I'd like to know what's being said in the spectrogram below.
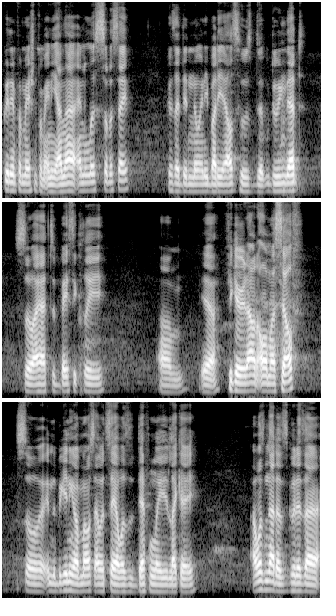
good information from any other analyst, so to say, because I didn't know anybody else who's doing that. So I had to basically, um, yeah, figure it out all myself. So in the beginning of Mouse, I would say I was definitely like a, I was not as good as I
